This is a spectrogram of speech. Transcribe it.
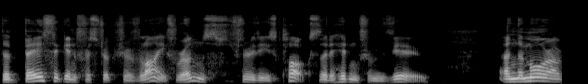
the basic infrastructure of life runs through these clocks that are hidden from view. And the more I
